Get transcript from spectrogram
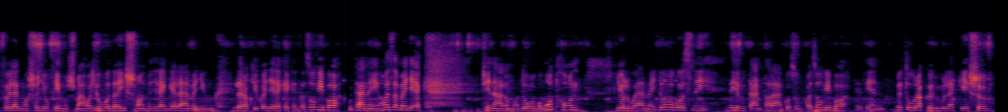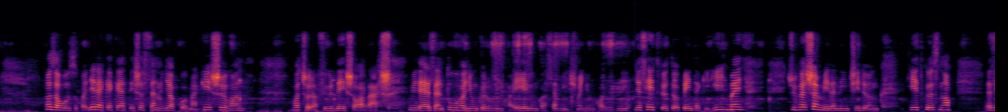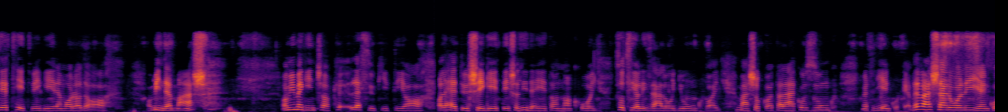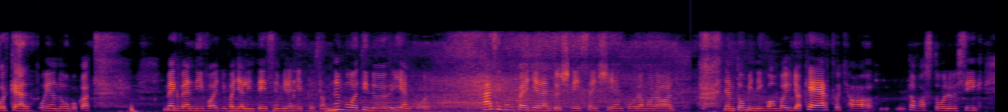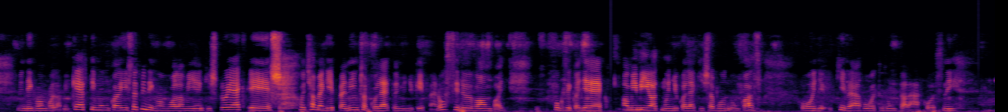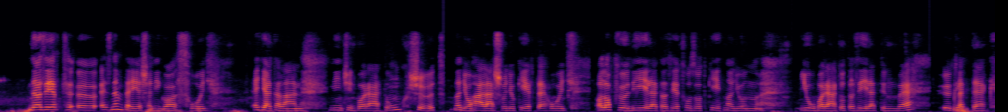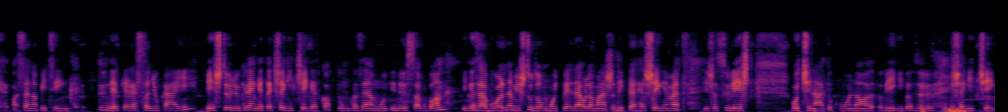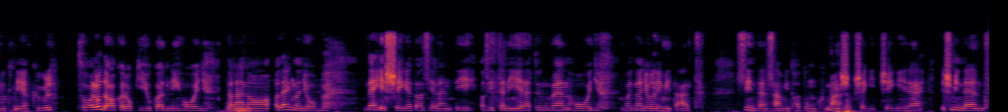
főleg most, hogy oké, most már, hogy óvoda is van, hogy reggel elmegyünk, lerakjuk a gyerekeket az oviba, utána én hazamegyek, csinálom a dolgom otthon, Jolu elmegy dolgozni, délután találkozunk az oviba, ez ilyen 5 óra körül legkésőbb, hazahozzuk a gyerekeket, és aztán ugye akkor már késő van, vacsora, fürdés, alvás. Mire ezen túl vagyunk, örülünk, ha élünk, aztán mi is megyünk aludni. Ugye ez hétfőtől péntekig így megy, és mivel semmire nincs időnk hétköznap, ezért hétvégére marad a, a minden más, ami megint csak leszűkíti a, a lehetőségét és az idejét annak, hogy szocializálódjunk, vagy másokkal találkozzunk, mert hogy ilyenkor kell bevásárolni, ilyenkor kell olyan dolgokat megvenni, vagy, vagy elintézni, amire hétköznap nem volt idő, ilyenkor házi munka egy jelentős része is ilyenkorra marad, nem tudom, mindig van, vagy ugye a kert, hogyha tavasztól őszig mindig van valami kerti munka is, tehát mindig van valami ilyen kis projekt, és hogyha meg éppen nincs, akkor lehet, hogy mondjuk éppen rossz idő van, vagy fogzik a gyerek, ami miatt mondjuk a legkisebb gondunk az, hogy kivel hol tudunk találkozni. De azért ez nem teljesen igaz, hogy egyáltalán nincs itt barátunk, sőt, nagyon hálás vagyok érte, hogy a lapföldi élet azért hozott két nagyon jó barátot az életünkbe. Ők lettek a picink tündérkeresztanyukái, és tőlük rengeteg segítséget kaptunk az elmúlt időszakban. Igazából nem is tudom, hogy például a második terhességemet és a szülést hogy csináltuk volna végig az ő segítségük nélkül. Szóval oda akarok kiukadni, hogy talán a, a legnagyobb nehézséget az jelenti az itteni életünkben, hogy vagy nagyon limitált szinten számíthatunk mások segítségére, és mindent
